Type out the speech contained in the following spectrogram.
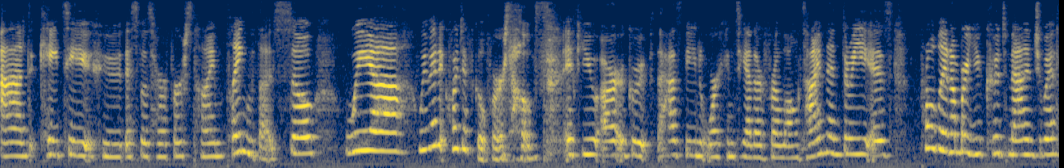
and Katie who this was her first time playing with us. So we uh we made it quite difficult for ourselves if you are a group that has been working together for a long time then three is probably a number you could manage with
